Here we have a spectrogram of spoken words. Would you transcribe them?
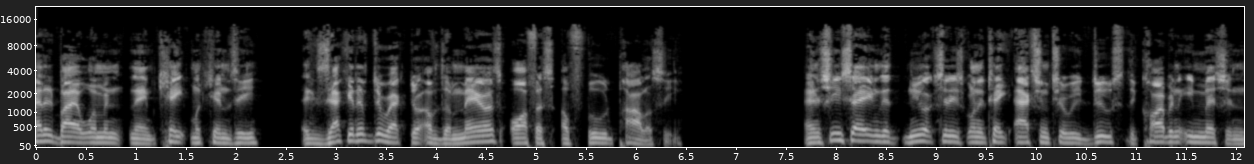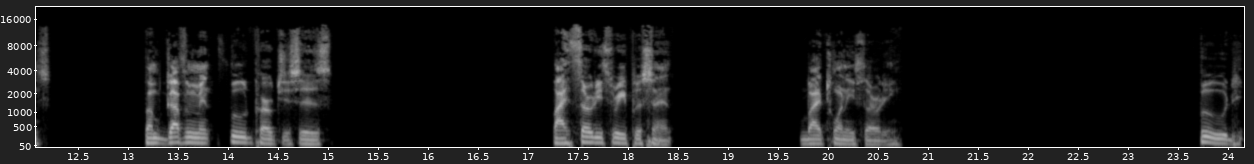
Headed by a woman named Kate McKenzie, executive director of the mayor's office of food policy. And she's saying that New York City is going to take action to reduce the carbon emissions from government food purchases by 33% by 2030 food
